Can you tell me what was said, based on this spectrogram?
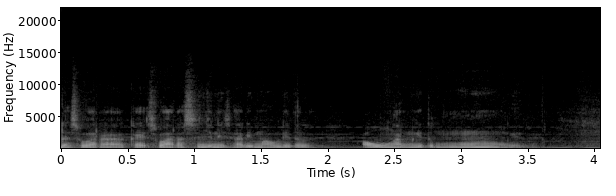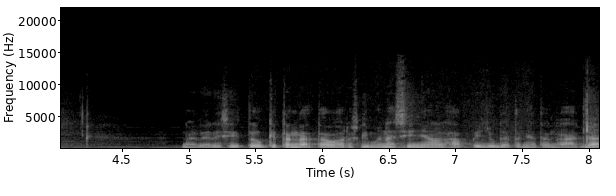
ada suara kayak suara sejenis harimau gitu aungan gitu hmm, gitu Nah dari situ kita nggak tahu harus gimana, sinyal HP juga ternyata nggak ada,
